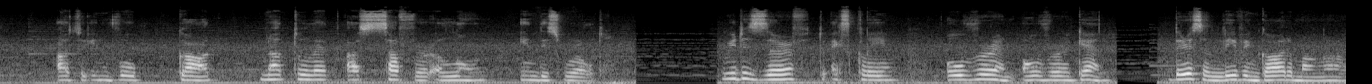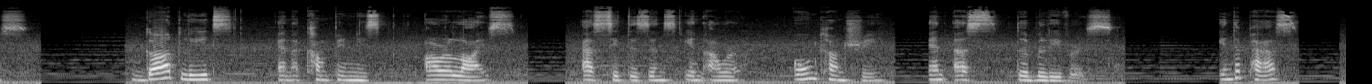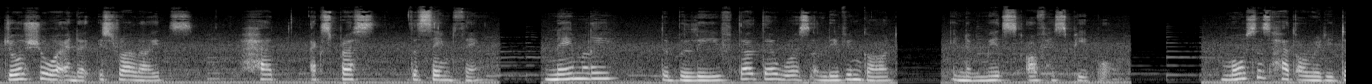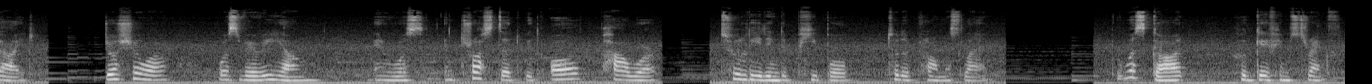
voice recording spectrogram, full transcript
are to invoke God not to let us suffer alone in this world. We deserve to exclaim over and over again there is a living God among us. God leads and accompanies our lives as citizens in our own country and as the believers. In the past, Joshua and the Israelites had expressed the same thing, namely the belief that there was a living God in the midst of his people. Moses had already died. Joshua was very young and was entrusted with all power to leading the people to the promised land. It was God who gave him strength,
